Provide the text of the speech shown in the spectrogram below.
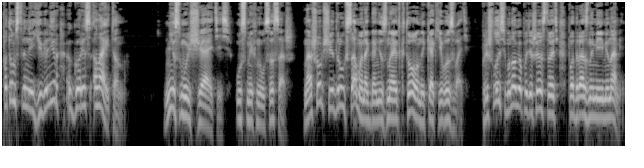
потомственный ювелир Горис Лайтон». «Не смущайтесь», — усмехнулся Саш. Наш общий друг сам иногда не знает, кто он и как его звать. Пришлось много путешествовать под разными именами.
